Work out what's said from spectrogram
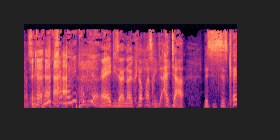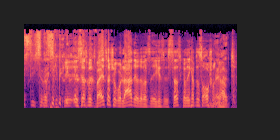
Was denn? ich, gut, ich habe noch nie probiert. Ey, dieser neue Knoppersriegel, Alter, das ist das Köstlichste, was es gibt. Ist das mit weißer Schokolade oder was ähnliches ist das? Ich glaube, ich habe das auch schon Ne, gehabt. Das,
